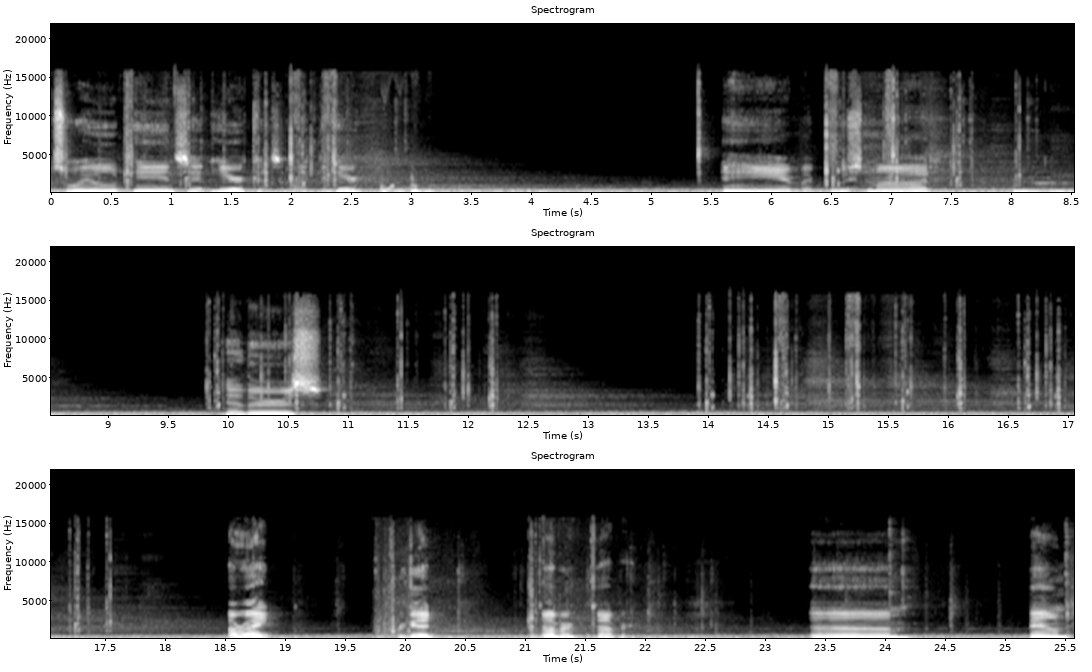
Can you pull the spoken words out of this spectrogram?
Soil can sit here because I like it here. And my boost mod. Tethers. Alright. We're good. Copper, copper. Um, found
